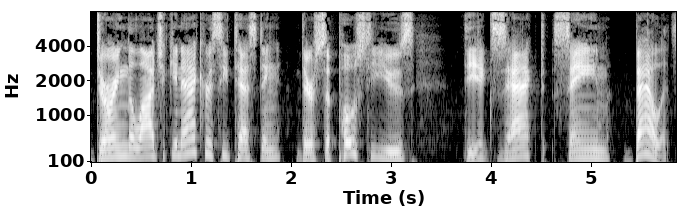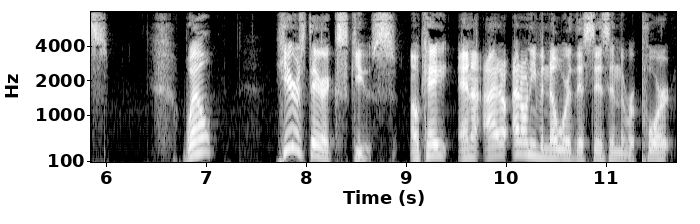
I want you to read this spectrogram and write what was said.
during the logic and accuracy testing, they're supposed to use the exact same ballots. Well, here's their excuse, okay? And I, I don't even know where this is in the report.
